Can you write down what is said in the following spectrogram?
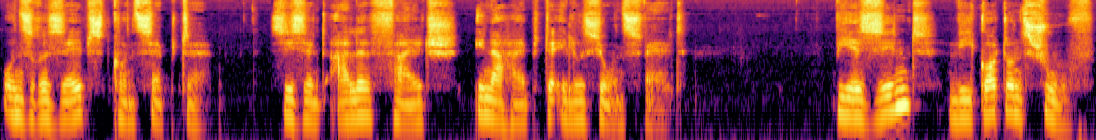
Unsere Selbstkonzepte, sie sind alle falsch innerhalb der Illusionswelt. Wir sind, wie Gott uns schuf.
